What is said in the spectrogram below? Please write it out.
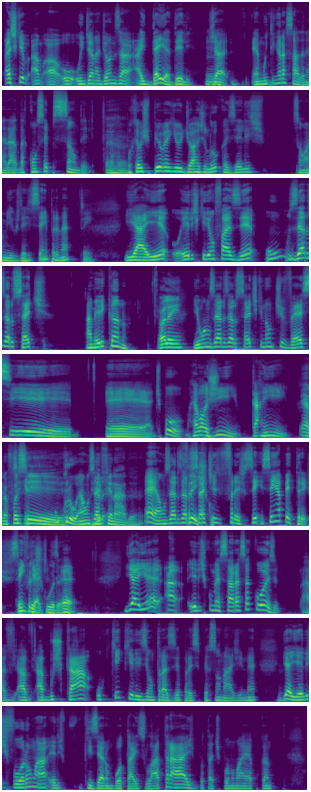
Acho que a- a- o Indiana Jones, a, ideia dele Hum. já é muito engraçada, né? Da, da concepção dele. Aham. Porque o Spielberg e o George Lucas, eles são amigos desde sempre, né? Sim. E aí eles queriam fazer um 007 americano. Olha aí. E um 007 que não tivesse. é, tipo, reloginho, carrinho. É, não fosse Um cru, é um zero, refinado. É, é um 007 fresco, sem, sem AP3. Sem Sem, frescura. gadgets, É. E aí é, a- eles começaram essa coisa. A, a- a buscar o que que eles iam trazer pra esse personagem, né? E aí eles foram lá, eles quiseram botar isso lá atrás, botar tipo numa época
